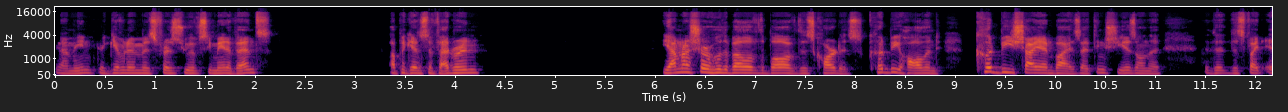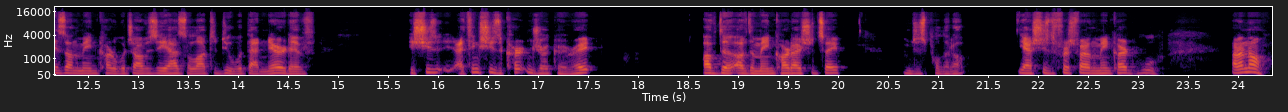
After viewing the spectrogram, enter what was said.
You know what I mean? They're giving him his first UFC main event up against a veteran. Yeah, I'm not sure who the bell of the ball of this card is. Could be Holland, could be Cheyenne Buys. I think she is on the, the, this fight is on the main card, which obviously has a lot to do with that narrative. She's I think she's a curtain jerker, right? Of the of the main card, I should say. Let me just pull it up. Yeah, she's the first fight on the main card. Ooh. I don't know.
